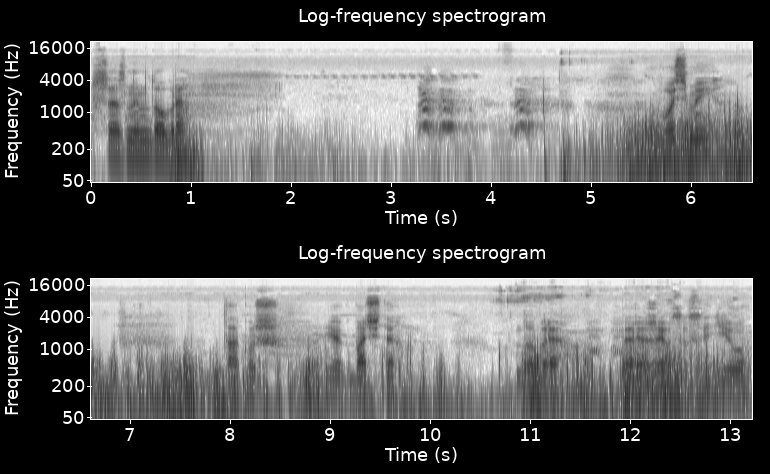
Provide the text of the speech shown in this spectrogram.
все з ним добре. Восьмий. Також, як бачите, добре пережив це все діло.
